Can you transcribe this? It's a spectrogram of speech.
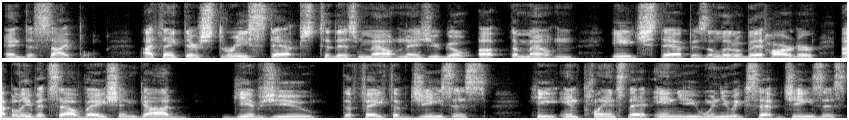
and disciple. I think there's three steps to this mountain as you go up the mountain. Each step is a little bit harder. I believe it's salvation. God gives you the faith of Jesus. He implants that in you when you accept Jesus.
